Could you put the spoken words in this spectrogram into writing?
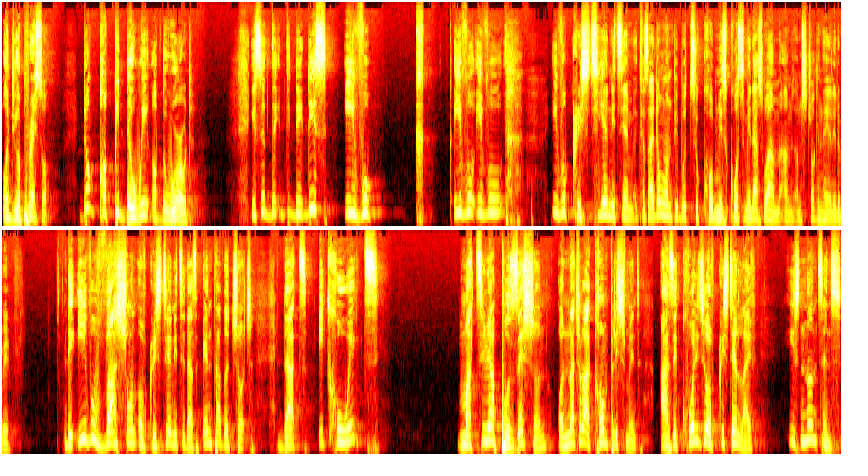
or the oppressor. Don't copy the way of the world. He said, this evil, evil, evil, evil Christianity, because I don't want people to quote, misquote me, that's why I'm, I'm, I'm struggling here a little bit. The evil version of Christianity that's entered the church that equates material possession or natural accomplishment as a quality of Christian life is nonsense.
